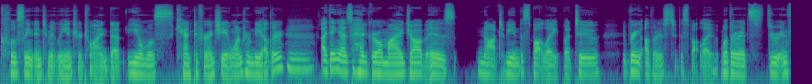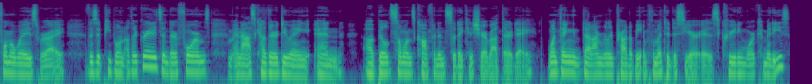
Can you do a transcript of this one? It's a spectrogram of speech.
closely and intimately intertwined that you almost can't differentiate one from the other. I think as head girl, my job is not to be in the spotlight, but to bring others to the spotlight, whether it's through informal ways where I visit people in other grades and their forms and ask how they're doing and uh, build someone's confidence so they can share about their day. One thing that I'm really proud of we implemented this year is creating more committees.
